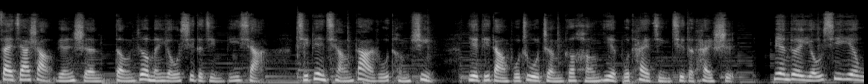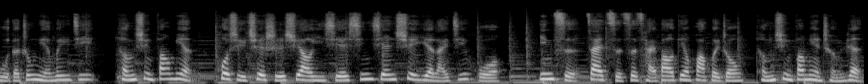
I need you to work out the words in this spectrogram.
再加上《原神》等热门游戏的紧逼下，即便强大如腾讯，也抵挡不住整个行业不太景气的态势。面对游戏业务的中年危机，腾讯方面或许确实需要一些新鲜血液来激活。因此，在此次财报电话会中，腾讯方面承认，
